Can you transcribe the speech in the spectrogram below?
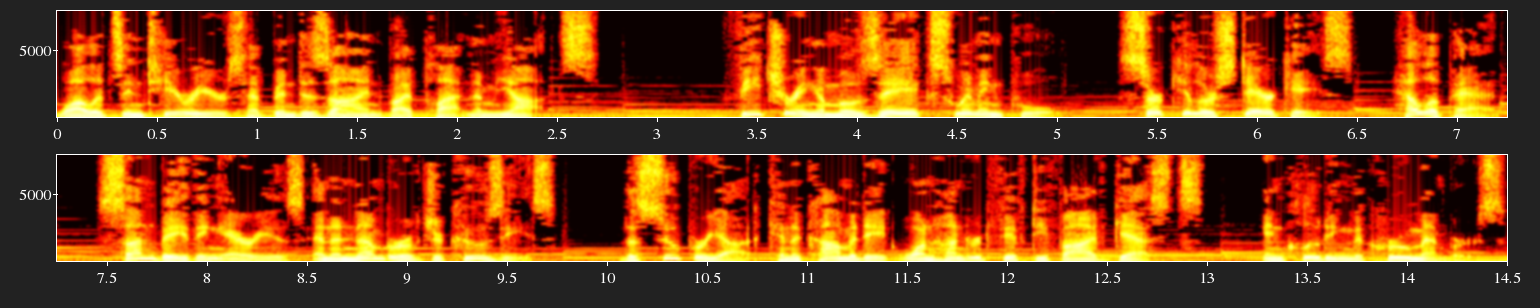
while its interiors have been designed by Platinum Yachts. Featuring a mosaic swimming pool, circular staircase, helipad, sunbathing areas and a number of jacuzzis, the superyacht can accommodate 155 guests, including the crew members.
